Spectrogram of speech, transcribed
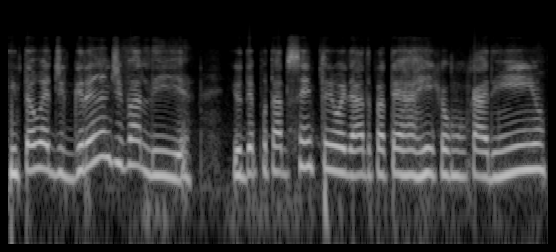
então é de grande valia. E o deputado sempre tem olhado para a Terra Rica com carinho,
